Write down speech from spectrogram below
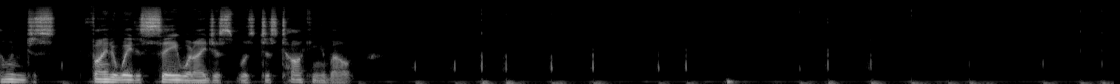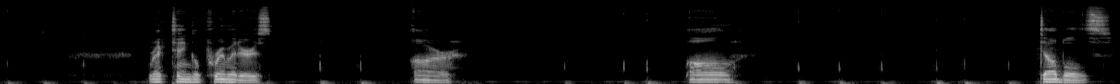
I'm going to just find a way to say what I just was just talking about. Rectangle perimeters are all doubles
